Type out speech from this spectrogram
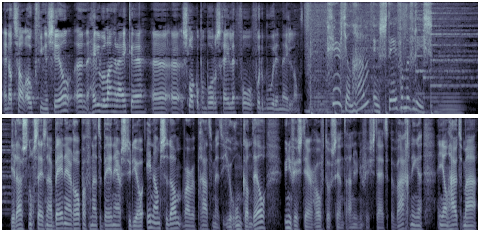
En dat zal ook financieel een hele belangrijke uh, uh, slok op een borrel schelen voor, voor de boeren in Nederland. Geert-Jan Haan en Stefan de Vries. Je luistert nog steeds naar BNR Europa vanuit de BNR-studio in Amsterdam... waar we praten met Jeroen Kandel, universitair hoofddocent aan de Universiteit Wageningen... en Jan Huytema,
